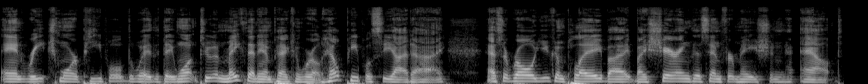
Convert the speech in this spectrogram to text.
and reach more people the way that they want to and make that impact in the world. Help people see eye to eye. That's a role you can play by, by sharing this information out.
